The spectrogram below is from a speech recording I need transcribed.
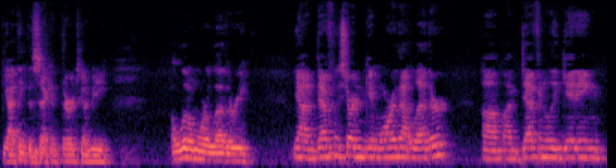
Yeah. I think the second third's going to be a little more leathery. Yeah, I'm definitely starting to get more of that leather. Um, I'm definitely getting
